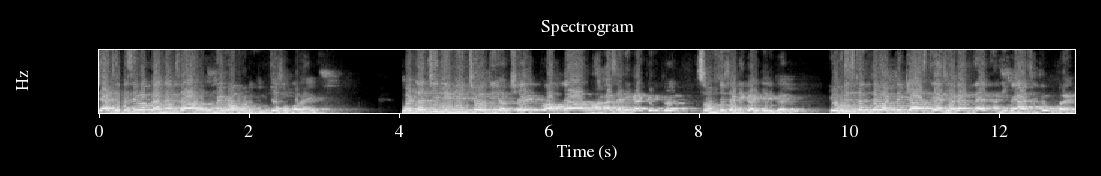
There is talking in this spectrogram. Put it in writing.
त्या जनसेवा पॅनलचा उमेदवार म्हणून तुमच्यासमोर आहे. वडिलांची नेहमी इच्छा होती अक्षय तू आपल्या भागासाठी काहीतरी कर संस्थेसाठी काहीतरी कर. एवढीच खंत वाटते की आज ते या जगात नाहीत आणि मी आज इथे उभा आहे.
